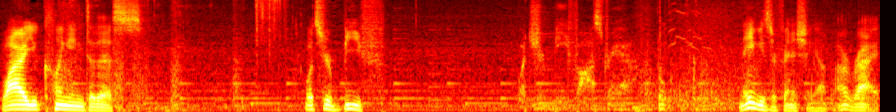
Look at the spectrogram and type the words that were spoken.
Why are you clinging to this? What's your beef? What's your beef, Austria? Navies are finishing up. All right.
